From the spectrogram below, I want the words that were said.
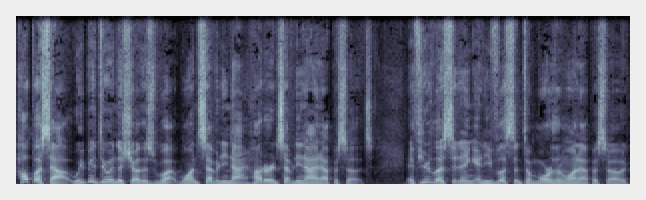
help us out. We've been doing the show. This is what, 179, 179 episodes. If you're listening and you've listened to more than one episode,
